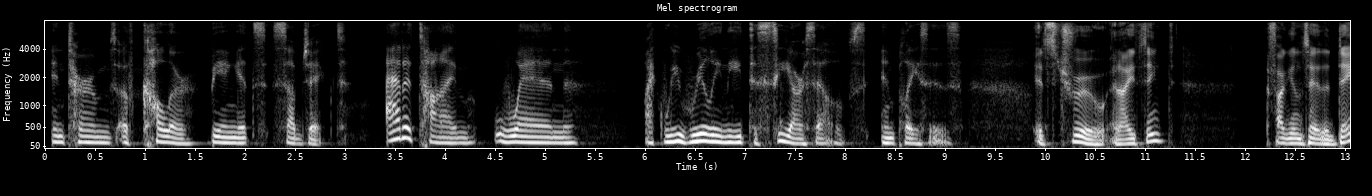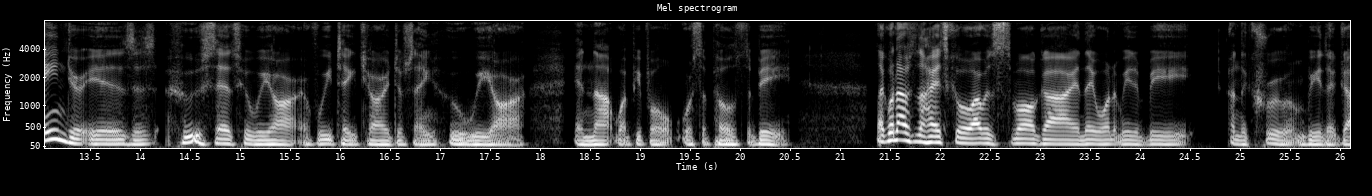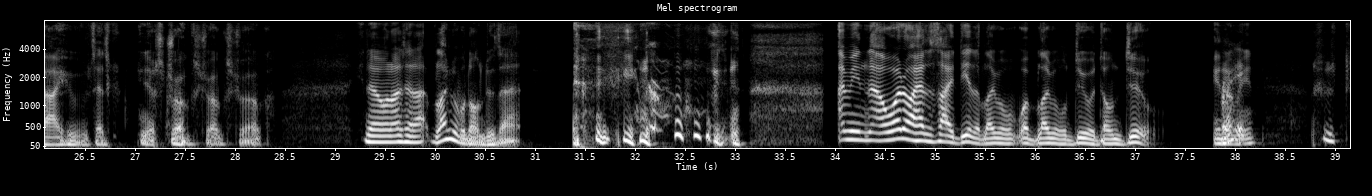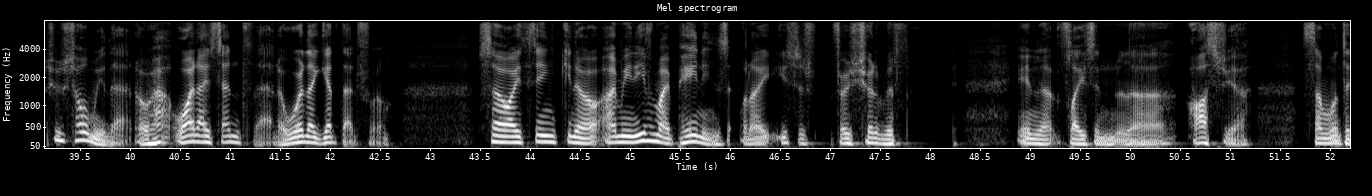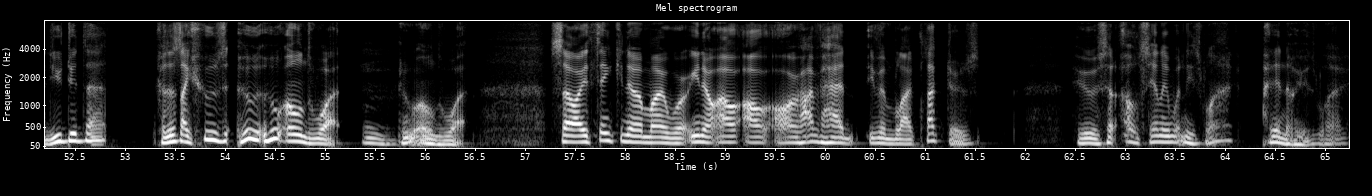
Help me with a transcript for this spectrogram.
in terms of color being its subject at a time when like we really need to see ourselves in places. It's true, and I think if I can say the danger is is who says who we are if we take charge of saying who we are and not what people were supposed to be. Like when I was in high school, I was a small guy, and they wanted me to be on the crew and be the guy who says, you know, stroke, stroke, stroke. You know, and I said, black people don't do that. you know. I mean, now why do I have this idea that black people, what black people do or don't do? You know what I mean? Who's, who's told me that? Or how, why did I sense that? Or where did I get that from? So I think, you know, I mean, even my paintings, when I used to first show them in, in a place in uh, Austria, someone said, you did that? Because it's like, who's, who, who owns what? Who owns what? So I think, you know, my work, you know, I'll, I'll, I'll, I've had even black collectors who said, oh, Stanley Whitney's black? I didn't know he was black.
